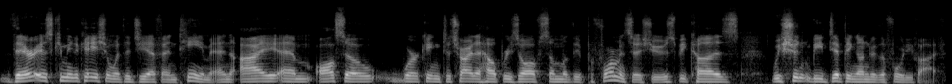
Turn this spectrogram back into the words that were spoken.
there is communication with the GFN team, and I am also working to try to help resolve some of the performance issues because we shouldn't be dipping under the 45.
